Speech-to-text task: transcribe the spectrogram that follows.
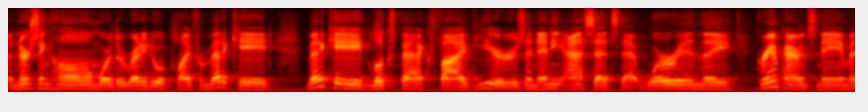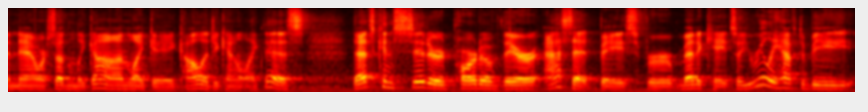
a nursing home or they're ready to apply for Medicaid, Medicaid looks back five years and any assets that were in the grandparent's name and now are suddenly gone, like a college account like this, that's considered part of their asset base for Medicaid. So you really have to be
